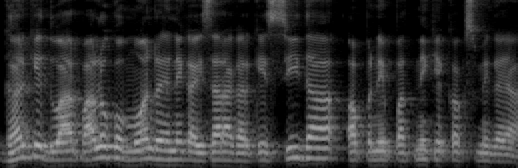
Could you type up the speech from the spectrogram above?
घर के द्वारपालों को मौन रहने का इशारा करके सीधा अपने पत्नी के कक्ष में गया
